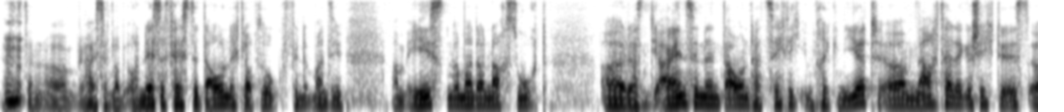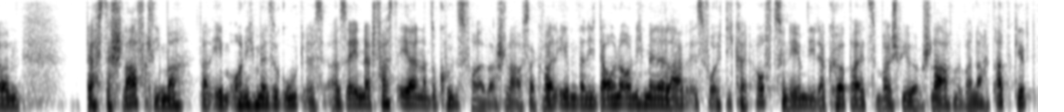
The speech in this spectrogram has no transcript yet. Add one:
Das mhm. dann, äh, heißt dann, glaube ich, auch nässefeste Daune. Ich glaube, so findet man sie am ehesten, wenn man danach sucht. Äh, da sind die einzelnen Daunen tatsächlich imprägniert. Ähm, Nachteil der Geschichte ist, ähm, dass das Schlafklima dann eben auch nicht mehr so gut ist. Also erinnert fast eher an so Kunstfaserschlafsack, weil eben dann die Daune auch nicht mehr in der Lage ist, Feuchtigkeit aufzunehmen, die der Körper jetzt zum Beispiel beim Schlafen über Nacht abgibt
